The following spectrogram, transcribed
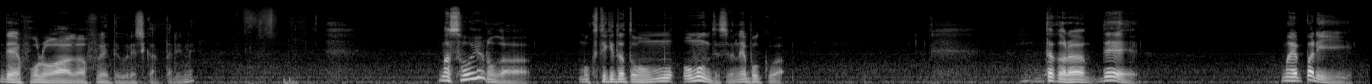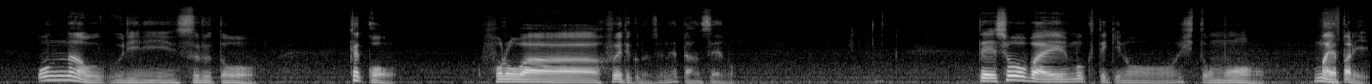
でフォロワーが増えて嬉しかったりねまあそういうのが目的だと思思うんですよね僕は。だからでまあやっぱり女を売りにすると結構フォロワー増えてくるんですよね男性の。で商売目的の人もまあやっぱり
